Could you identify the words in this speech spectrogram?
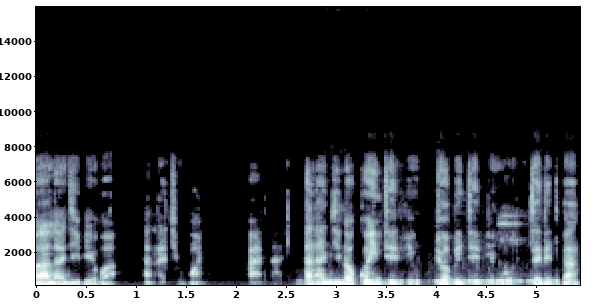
One, interview job interview Bank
